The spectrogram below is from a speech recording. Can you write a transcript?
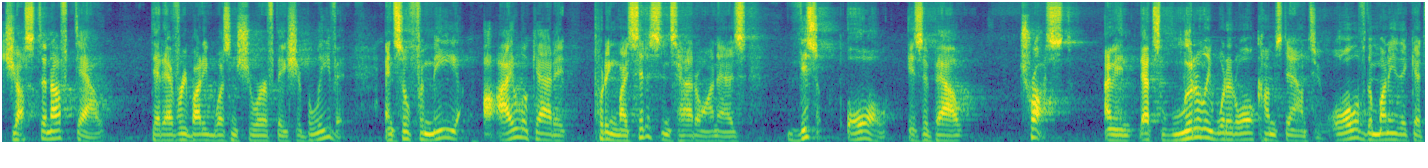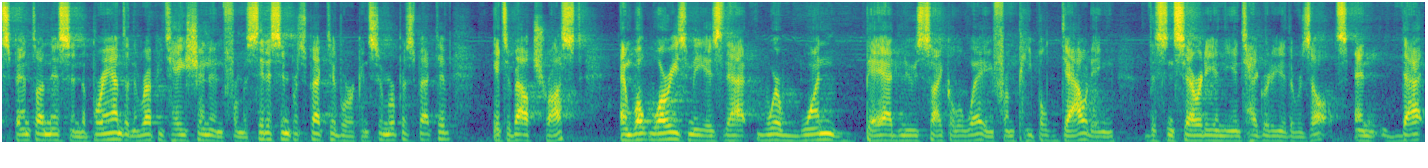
just enough doubt that everybody wasn't sure if they should believe it? And so for me, I I look at it, putting my citizen's hat on, as this all is about trust. I mean, that's literally what it all comes down to. All of the money that gets spent on this and the brand and the reputation, and from a citizen perspective or a consumer perspective, it's about trust. And what worries me is that we're one bad news cycle away from people doubting the sincerity and the integrity of the results. And that,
